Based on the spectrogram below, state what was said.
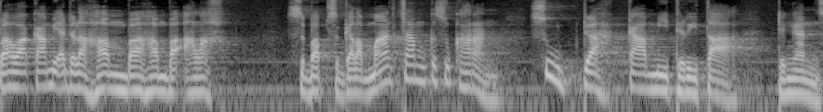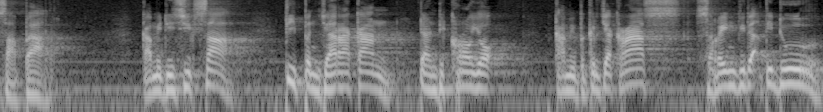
bahwa kami adalah hamba-hamba Allah. Sebab segala macam kesukaran sudah kami derita dengan sabar. Kami disiksa, dipenjarakan, dan dikeroyok. Kami bekerja keras, sering tidak tidur,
